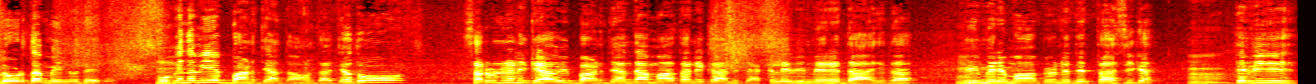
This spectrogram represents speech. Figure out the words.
ਲੋੜ ਤਾਂ ਮੈਨੂੰ ਦੇ ਦੇ। ਉਹ ਕਹਿੰਦਾ ਵੀ ਇਹ ਬਣ ਜਾਂਦਾ ਹੁੰਦਾ। ਜਦੋਂ ਸਰ ਉਹਨਾਂ ਨੇ ਕਿਹਾ ਵੀ ਬਣ ਜਾਂਦਾ ਮਾਤਾ ਨੇ ਕੰਨ ਚੱਕ ਲਏ ਵੀ ਮੇਰੇ ਦਾਜ ਦਾ ਵੀ ਮੇਰੇ ਮਾਪਿਓ ਨੇ ਦਿੱਤਾ ਸੀਗਾ। ਹੂੰ। ਤੇ ਵੀ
